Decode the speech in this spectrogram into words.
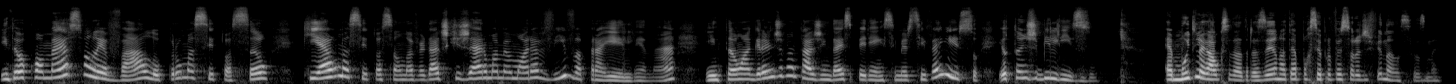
Então eu começo a levá-lo para uma situação que é uma situação, na verdade, que gera uma memória viva para ele, né? Então, a grande vantagem da experiência imersiva é isso, eu tangibilizo. É muito legal o que você está trazendo, até por ser professora de finanças, né?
